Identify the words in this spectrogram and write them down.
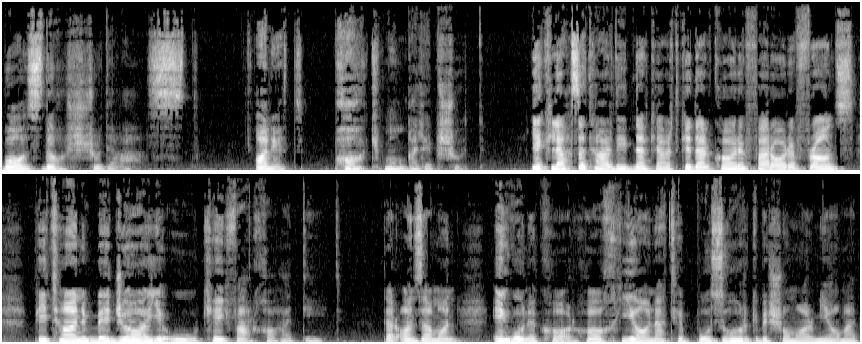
بازداشت شده است. آنت پاک منقلب شد. یک لحظه تردید نکرد که در کار فرار فرانس پیتان به جای او کیفر خواهد دید. در آن زمان این گونه کارها خیانت بزرگ به شمار می آمد.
